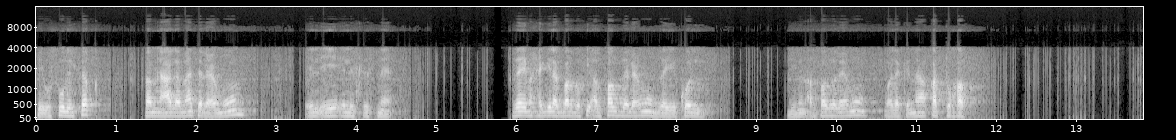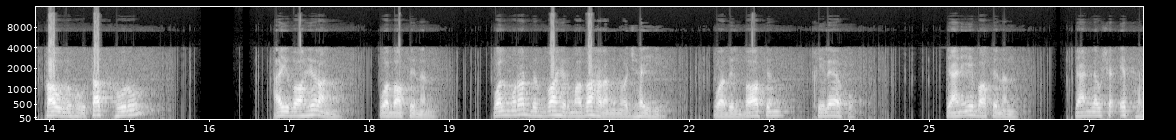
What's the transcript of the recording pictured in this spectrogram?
في أصول الفقه. فمن علامات العموم الإيه؟ الاستثناء. زي ما هيجي لك برضه في ألفاظ للعموم زي كل دي من ألفاظ العموم ولكنها قد تخص قوله تطهر أي ظاهرا وباطنا. والمراد بالظاهر ما ظهر من وجهيه وبالباطن خلافه. يعني إيه باطنا؟ يعني لو شقتها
